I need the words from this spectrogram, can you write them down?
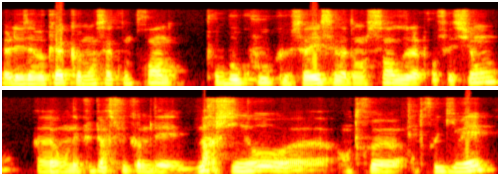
Les avocats commencent à comprendre pour beaucoup que ça y est, ça va dans le sens de la profession. Euh, on n'est plus perçu comme des marginaux, euh, entre, entre guillemets.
